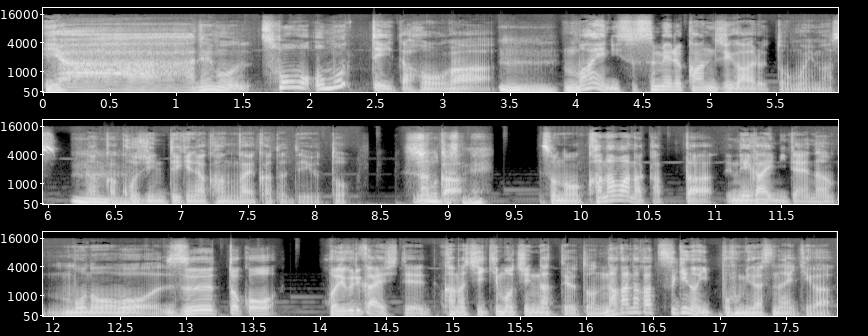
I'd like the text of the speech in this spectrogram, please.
いやー、でも、そう思っていた方が、うん。前に進める感じがあると思います。うんなんか個人的な考え方で言うと。なそんかうですね。その叶わなかった願いみたいなものをずーっとこう、ほじくり返して悲しい気持ちになってると、なかなか次の一歩踏み出せない気が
